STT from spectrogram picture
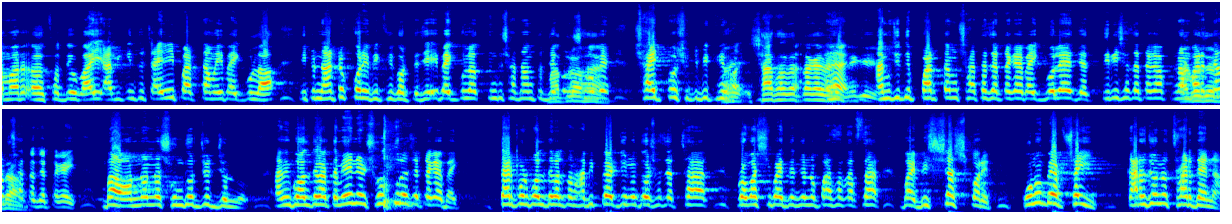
আমার সদ্য ভাই আমি কিন্তু চাইলেই পারতাম এই বাইকগুলা একটু নাটক করে বিক্রি করতে যে এই বাইকগুলা কিন্তু সাধারণত যে কোনো মাত্র, সময় ষাট পঁয়ষট্টি বিক্রি হয়। সাত হাজার টাকায় হ্যাঁ, আমি যদি পারতাম সাত হাজার টাকায় বাইক বলে যে তিরিশ হাজার টাকা নাম্বারের দাম। সাত হাজার টাকায়। বা অন্যান্য সৌন্দর্যের জন্য। আমি বলতে পারতাম এই নেন সত্তর হাজার টাকায় বাইক। তারপর বলতে পারতাম হাবিব ভাইয়ের জন্য দশ হাজার ছাড় প্রবাসী ভাইদের জন্য পাঁচ হাজার ছাড়। ভাই বিশ্বাস করেন কোনো ব্যবসায়ী কারোর জন্য ছাড় দেয় না।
